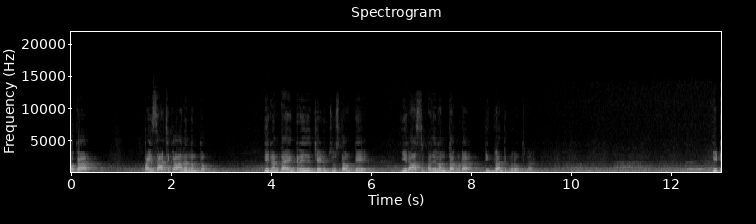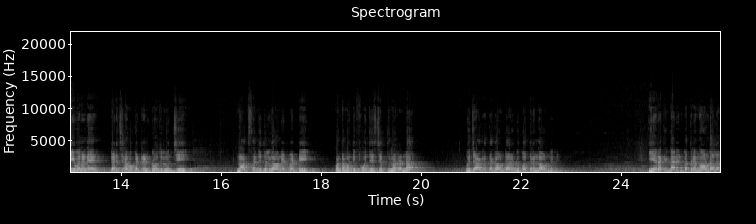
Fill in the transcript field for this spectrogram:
ఒక పైశాచిక ఆనందంతో దీనంతా ఎంకరేజ్ చేయడం చూస్తూ ఉంటే ఈ రాష్ట్ర ప్రజలంతా కూడా దిగ్భ్రాంతికి గురవుతున్నారు. ఇటీవలనే గడిచిన ఒకటి రెండు రోజుల నుంచి నాకు సన్నిధులుగా ఉన్నటువంటి కొంతమంది ఫోన్ చేసి చెప్తున్నారు అన్నా నువ్వు జాగ్రత్తగా ఉండాలా? నువ్వు భద్రంగా ఉండని ఏ రకంగా నేను భద్రంగా ఉండాలా?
